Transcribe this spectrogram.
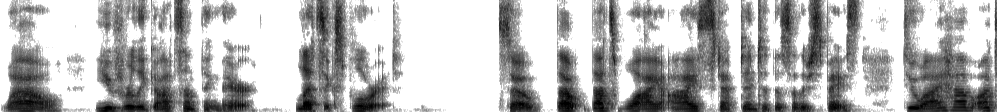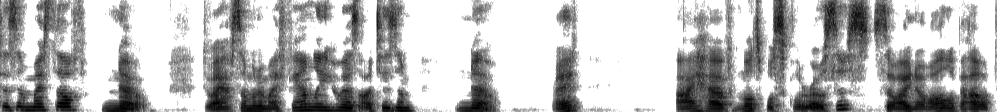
wow you've really got something there. Let's explore it. So that that's why i stepped into this other space. Do i have autism myself? No. Do i have someone in my family who has autism? No right? I have multiple sclerosis, so I know all about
